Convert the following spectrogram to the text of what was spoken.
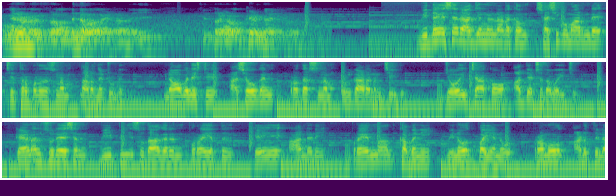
അങ്ങനെയുള്ള ഒരു ശ്രമത്തിന്റെ ഭാഗമായിട്ടാണ് ഈ ചിത്രങ്ങളൊക്കെ ഉണ്ടായിട്ടുള്ളത്. വിദേശ രാജ്യങ്ങളിലടക്കം ശശികുമാറിന്റെ ചിത്രപ്രദർശനം നടന്നിട്ടുണ്ട്. നോവലിസ്റ്റ് അശോകൻ പ്രദർശനം ഉദ്ഘാടനം ചെയ്തു. ജോയ് ചാക്കോ അധ്യക്ഷത വഹിച്ചു. Colonel Suresan V P Sudhakaran Purayath K A Antony Premnath Kabani Vinod Payyanur Pramod Aduthila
